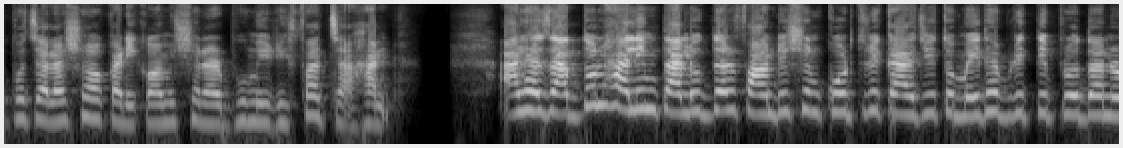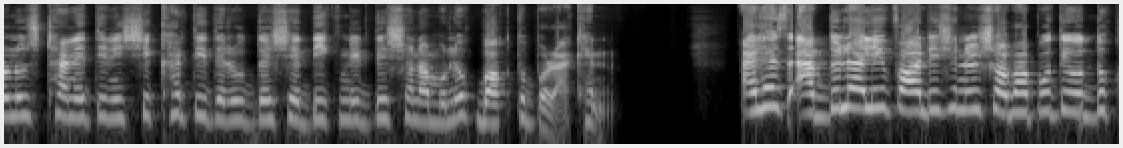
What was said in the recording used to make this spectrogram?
উপজেলা সহকারী কমিশনার ভূমি রিফাত জাহান। আলহাজ আব্দুল হালিম তালুকদার ফাউন্ডেশন কর্তৃক আয়োজিত মেধাবৃত্তি প্রদান অনুষ্ঠানে তিনি শিক্ষার্থীদের উদ্দেশ্যে দিক নির্দেশনামূলক বক্তব্য রাখেন। আলহাজ আব্দুল হালিম ফাউন্ডেশনের সভাপতি অধ্যক্ষ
